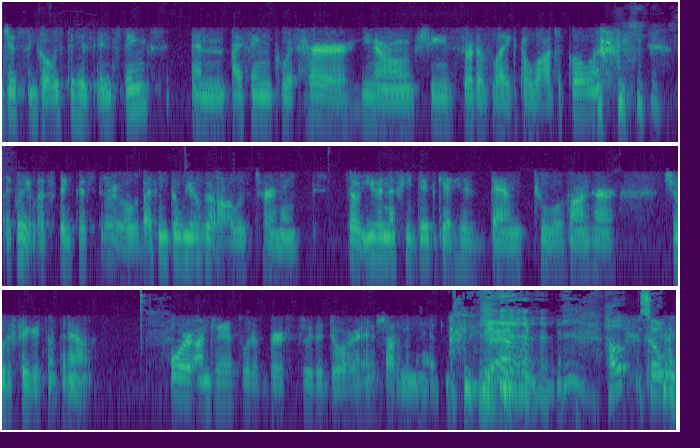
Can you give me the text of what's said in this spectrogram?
just goes to his instincts. And I think with her, you know, she's sort of like the logical, like, wait, let's think this through. I think the wheels are always turning. So even if he did get his damn tools on her, she would have figured something out. Or Andreas would have burst through the door and shot him in the head. Yeah. how so?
